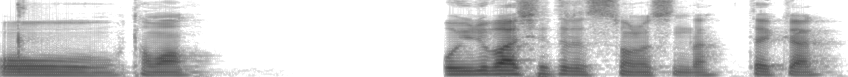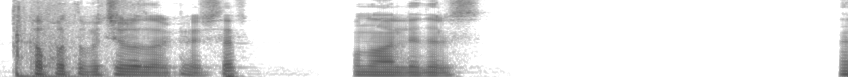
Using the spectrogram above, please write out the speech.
Oo tamam. Oyunu başlatırız sonrasında. Tekrar kapatıp açarız arkadaşlar. Onu hallederiz. Ee...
